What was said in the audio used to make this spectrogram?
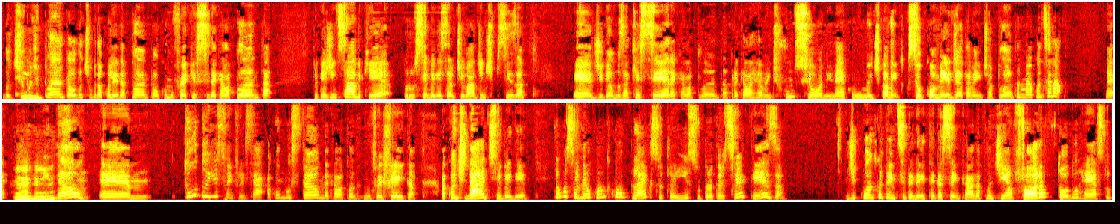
Do tipo Sim. de planta, ou do tipo da colheita da planta, ou como foi aquecida aquela planta. Porque a gente sabe que é, para o CBD ser ativado, a gente precisa é, digamos, aquecer aquela planta para que ela realmente funcione, né, como um medicamento. Porque se eu comer diretamente a planta, não vai acontecer nada, né? Uhum. Então, é, tudo isso vai influenciar. A combustão daquela planta que não foi feita, a quantidade de CBD. Então você vê o quanto complexo que é isso para eu ter certeza de quanto que eu tenho de CBD e THC em cada plantinha, fora todo o resto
